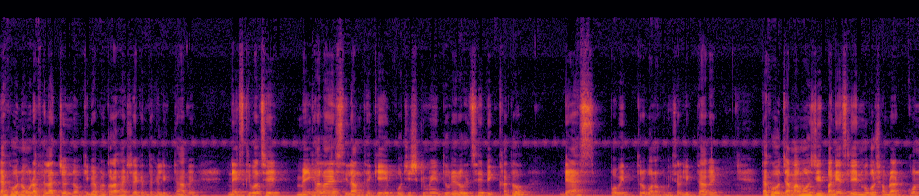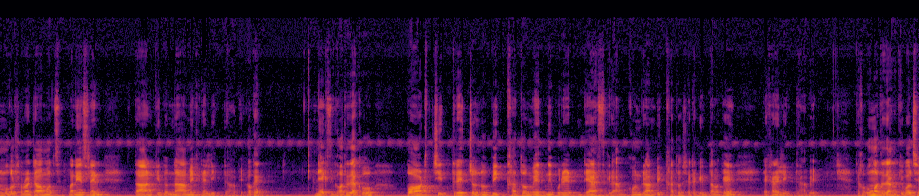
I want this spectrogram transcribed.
দেখো নোংরা ফেলার জন্য কি ব্যবহার করা হয় সেটা কিন্তু লিখতে হবে। নেক্সট কি বলছে? মেঘালয়ের শিলং থেকে পঁচিশ কিমি দূরে রয়েছে বিখ্যাত ড্যাশ পবিত্র বনভূমি, সেটা লিখতে হবে। দেখো জামা মসজিদ বানিয়েছিলেন মুঘল সম্রাট। কোন মুঘল সম্রাট জামা মসজিদ বানিয়েছিলেন? তার কিন্তু নাম এখানে লিখতে হবে ওকে নেক্সট গতে দেখো, পট চিত্রের জন্য বিখ্যাত মেদিনীপুরের ড্যাশ গ্রাম। কোন গ্রাম বিখ্যাত সেটা কিন্তু আমাকে এখানে লিখতে হবে। দেখো উমাতে দেখো কি বলছে?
